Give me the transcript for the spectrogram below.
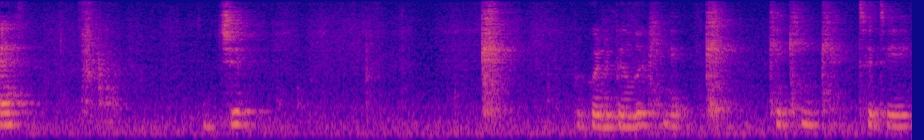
Eh. We're going to be looking at k, kicking k today.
